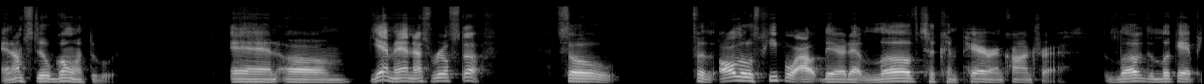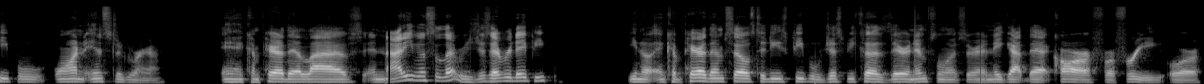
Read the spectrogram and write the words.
and i'm still going through it. And um yeah man that's real stuff. So for all those people out there that love to compare and contrast, love to look at people on Instagram and compare their lives and not even celebrities, just everyday people, you know, and compare themselves to these people just because they're an influencer and they got that car for free or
